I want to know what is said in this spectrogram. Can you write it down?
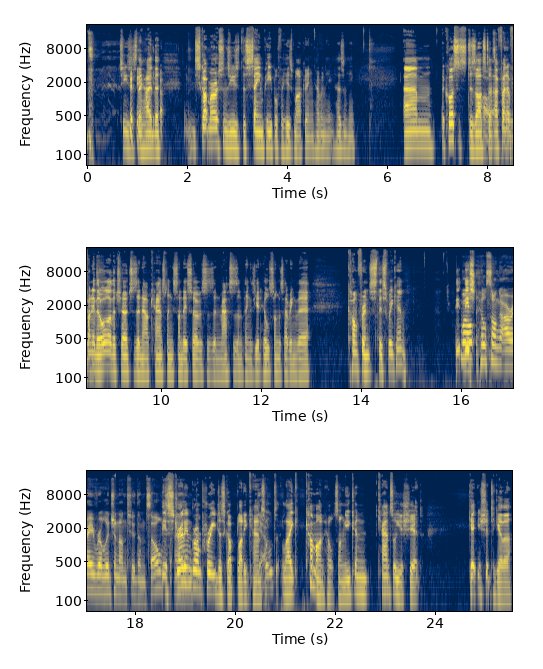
Jesus, they hired the Scott Morrison's used the same people for his marketing, haven't he? Hasn't he? Um, of course, it's a disaster. Oh, I find it funny that all other churches are now cancelling Sunday services and masses and things, yet Hillsong's having their conference this weekend. The, Well, Hillsong are a religion unto themselves. the Australian and- Grand Prix just got bloody cancelled. Like, come on, Hillsong, you can cancel your shit. Get your shit together.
